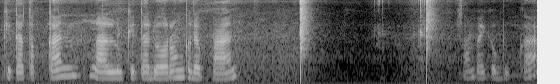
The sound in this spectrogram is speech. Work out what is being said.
kita tekan lalu kita dorong ke depan. Sampai kebuka.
